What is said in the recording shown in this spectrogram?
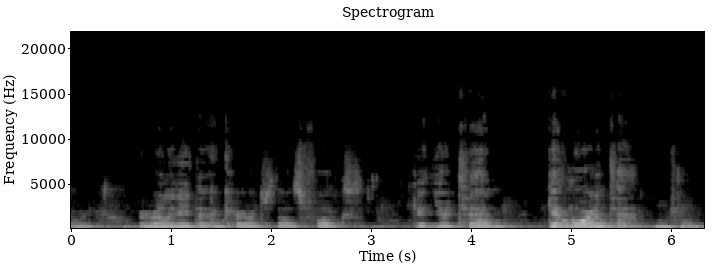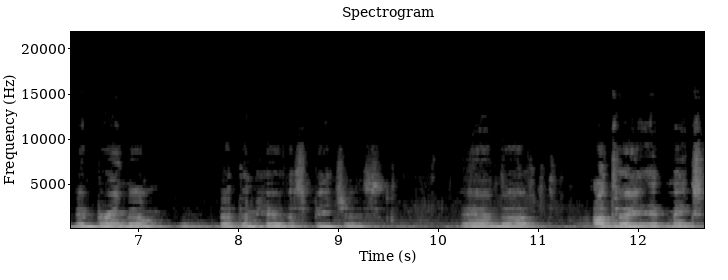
and we, we really need to encourage those folks. Get your 10, get more than 10, and bring them, let them hear the speeches. And uh, I'll tell you, it makes,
